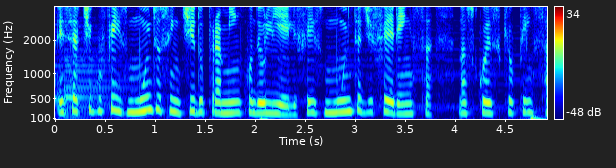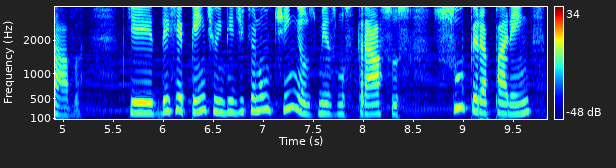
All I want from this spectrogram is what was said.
Esse artigo fez muito sentido para mim quando eu li ele, fez muita diferença nas coisas que eu pensava. Porque de repente eu entendi que eu não tinha os mesmos traços super aparentes,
